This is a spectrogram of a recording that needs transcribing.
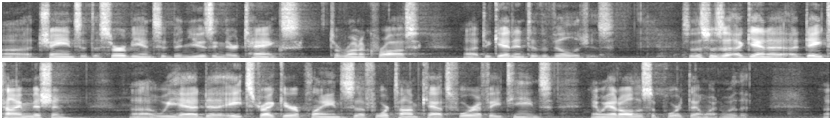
uh, chains that the Serbians had been using their tanks to run across uh, to get into the villages. So this was, a, again, a, a, daytime mission. Uh, we had uh, eight strike airplanes, uh, four Tomcats, four F 18s, and we had all the support that went with it uh,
